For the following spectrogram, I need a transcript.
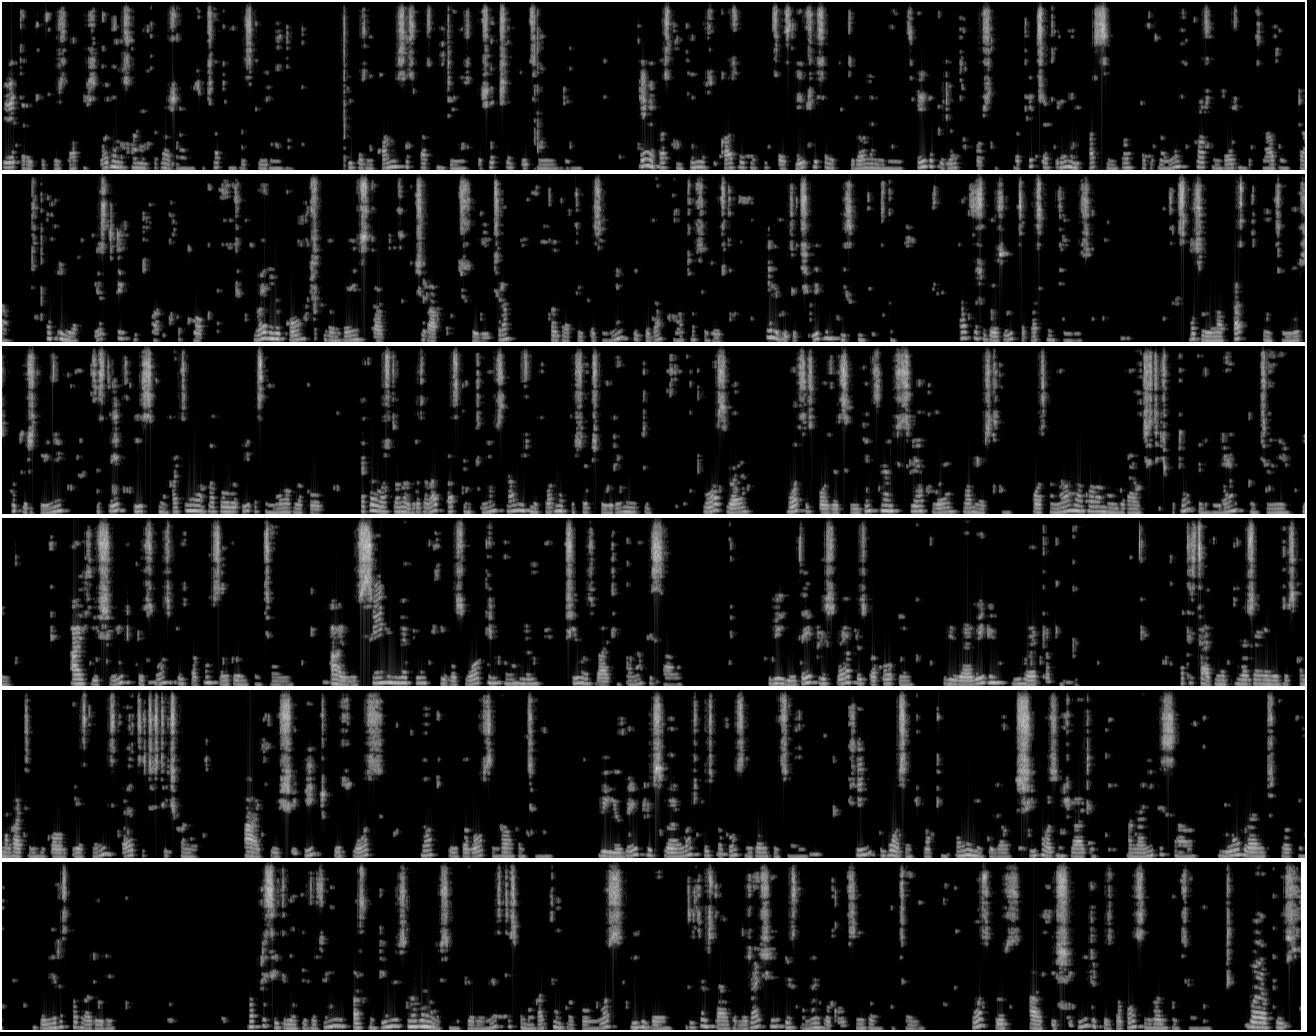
Привет, дорогие друзья! И сегодня мы с вами продолжаем изучать английский язык и познакомимся с past continuous, прошедшее длительное время. Время past continuous указывает на процесс, длившийся в определенный момент или период в прошлом. В отличие от времени past этот момент в прошлом должен быть назван прямо. Например, yesterday at 5 o'clock. When you coached when rain started. Вчера в часу вечера когда ты позвонил и когда начался дождь, или быть очевидным из контекста. Также образуется past continuous. Сказуемо past continuous утверждение состоит из вспомогательного глагола и основного глагола. Для того, чтобы образовать past continuous, нам нужны формы прошедшего времени to was, were. Was используется в единственном числе, were во множественном. У основного глагола мы убираем частичку to и добавляем окончание in. I, she плюс was плюс с инклым окончанием. I was in the book, he was walking on you, she was writing, она писала. We, you, they плюс were плюс глагол ink. We were reading, we were talking. Отрицательное предложение между вспомогательным глаголом и остальным ставится частичка not. I, he, she, it плюс was not плюс глагол с инглым окончанием. We use they плюс not плюс глагол с инглым окончанием. He wasn't walking, он не гулял. She wasn't writing, она не писала. You weren't talking, вы не разговаривали. В вопросительном предложении past continuous мы выносим на первое место вспомогательный глагол was или were. Затем ставим подлежащий и основной глагол с инглым I, he, she, it плюс глагол с индивидуальным окончанием. Were плюс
